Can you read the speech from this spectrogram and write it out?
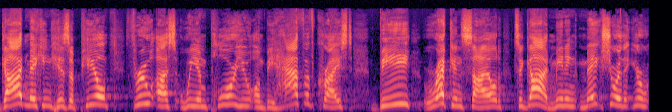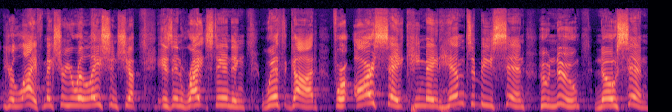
God making his appeal through us. We implore you on behalf of Christ, be reconciled to God, meaning make sure that your, your life, make sure your relationship is in right standing with God. For our sake, he made him to be sin who knew no sin,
